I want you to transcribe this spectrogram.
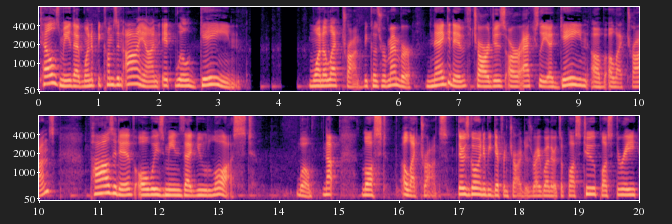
tells me that when it becomes an ion, it will gain one electron. Because remember, negative charges are actually a gain of electrons. Positive always means that you lost. Well, not lost electrons. There's going to be different charges, right? Whether it's a plus two, plus three.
